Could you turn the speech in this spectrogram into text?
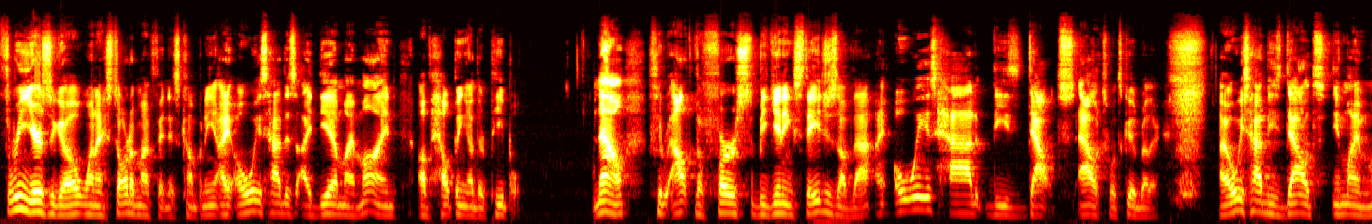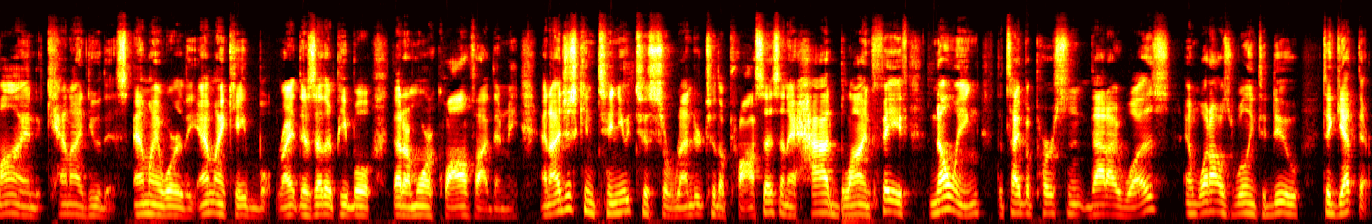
3 years ago when I started my fitness company, I always had this idea in my mind of helping other people. Now, throughout the first beginning stages of that, I always had these doubts. Alex, what's good, brother? I always had these doubts in my mind. Can I do this? Am I worthy? Am I capable? Right? There's other people that are more qualified than me. And I just continued to surrender to the process. And I had blind faith, knowing the type of person that I was and what I was willing to do to get there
